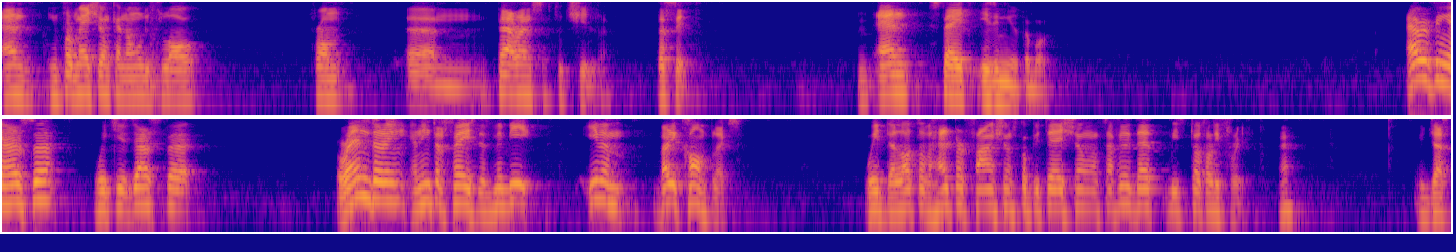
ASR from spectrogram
and information can only flow from um, parents to children. That's it and state is immutable. Everything else, uh, which is just uh, rendering an interface that may be even very complex, with a lot of helper functions, computation, and stuff like that, is totally free. Eh? Just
